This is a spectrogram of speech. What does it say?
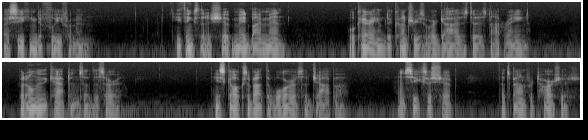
by seeking to flee from him. He thinks that a ship made by men will carry him to countries where God does not reign, but only the captains of this earth. He skulks about the wharves of Joppa and seeks a ship that's bound for Tarshish.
